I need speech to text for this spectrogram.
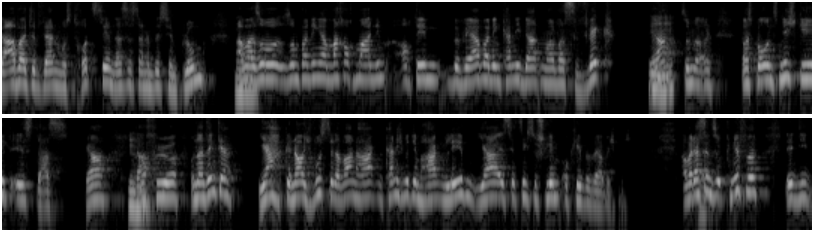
gearbeitet werden muss trotzdem. Das ist dann ein bisschen plump. Mhm. Aber so, so ein paar Dinge, mach auch mal, nimm auch dem Bewerber, den Kandidaten mal was weg. Ja, mhm. was bei uns nicht geht, ist das. Ja, mhm. dafür. Und dann denkt er, ja, genau, ich wusste, da war ein Haken. Kann ich mit dem Haken leben? Ja, ist jetzt nicht so schlimm. Okay, bewerbe ich mich. Aber das ja. sind so Kniffe, die,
